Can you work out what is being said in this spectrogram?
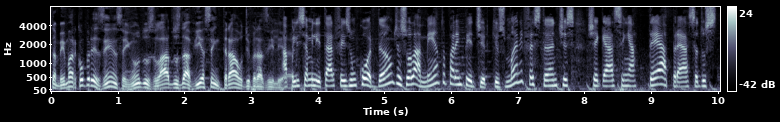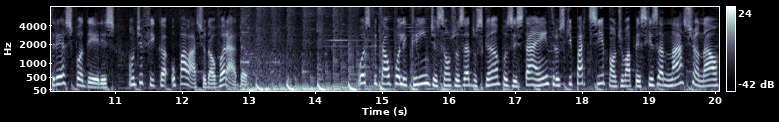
também marcou presença em um dos lados lados da via central de Brasília. A Polícia Militar fez um cordão de isolamento para impedir que os manifestantes chegassem até a Praça dos Três Poderes, onde fica o Palácio da Alvorada. O Hospital Policlin de São José dos Campos está entre os que participam de uma pesquisa nacional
